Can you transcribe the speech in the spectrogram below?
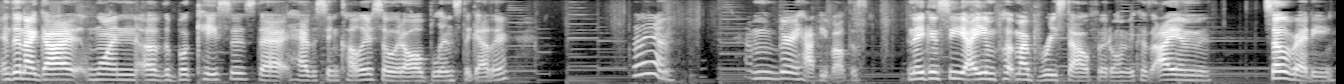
And then I got one of the bookcases that have the same color, so it all blends together. So yeah, I'm very happy about this. And you can see I even put my barista outfit on because I am so ready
